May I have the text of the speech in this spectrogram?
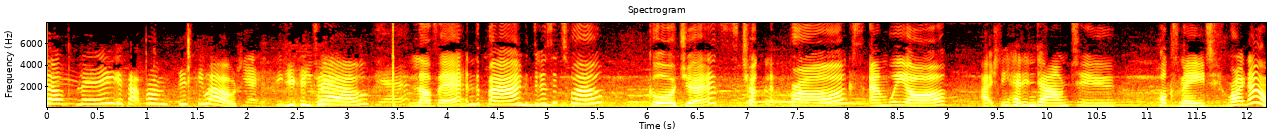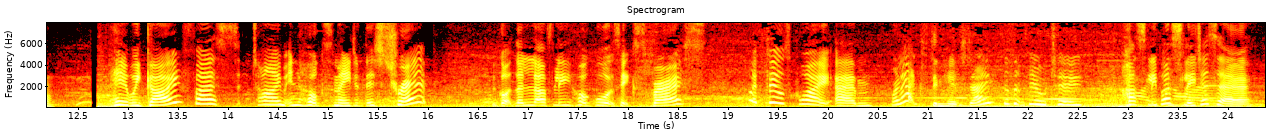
lovely. Is that from Disney World? Yes, You can World, tell. yeah. Love it. And the bag, does it well? Gorgeous. Chocolate frogs. And we are actually heading down to Hogsmeade right now. Here we go. First time in Hogsmeade of this trip. We've got the lovely Hogwarts Express. It feels quite um, relaxed in here today. Doesn't feel too hustly bustly, does it?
